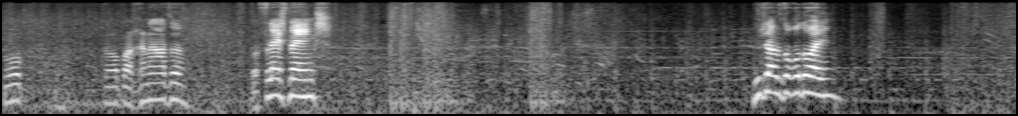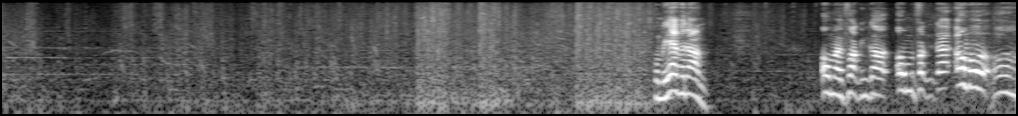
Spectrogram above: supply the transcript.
Kom op. Op, een paar granaten. Flashbangs. Nu zijn we toch wel doorheen. Kom jij vandaan? Oh my fucking god. Oh my fucking god. Oh, oh. Oh,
